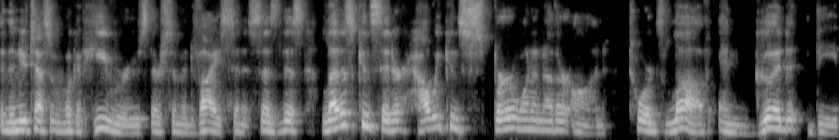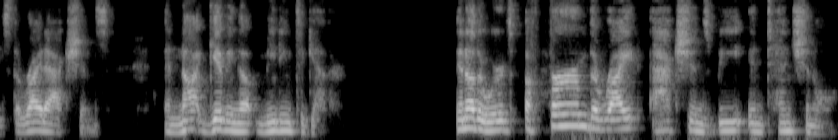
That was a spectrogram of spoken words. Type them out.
In the New Testament book of Hebrews, there's some advice, and it says this Let us consider how we can spur one another on towards love and good deeds, the right actions, and not giving up meeting together. In other words, affirm the right actions, be intentional.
